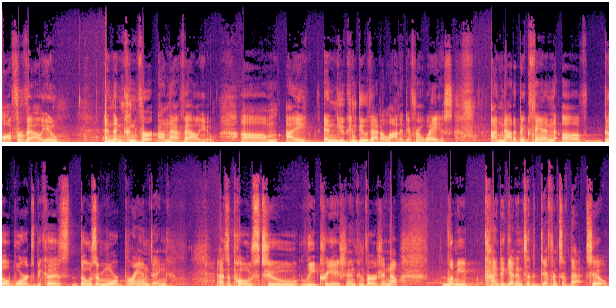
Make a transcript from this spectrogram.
offer value, and then convert on that value. Um, I and you can do that a lot of different ways. I'm not a big fan of billboards because those are more branding as opposed to lead creation and conversion. Now, let me kind of get into the difference of that too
